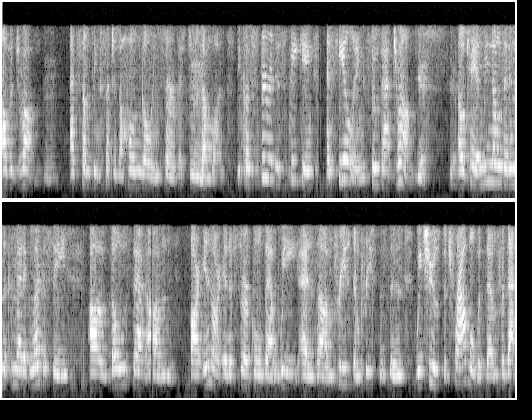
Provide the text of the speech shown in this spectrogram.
of a drum Mm-hmm. at something such as a homegoing service to Mm. someone because spirit is speaking and healing through that drum. Yes. Yes. Okay, and we know that in the Kemetic legacy, uh, those that um, are in our inner circle, that we as um, priests and priestesses, we choose to travel with them for that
